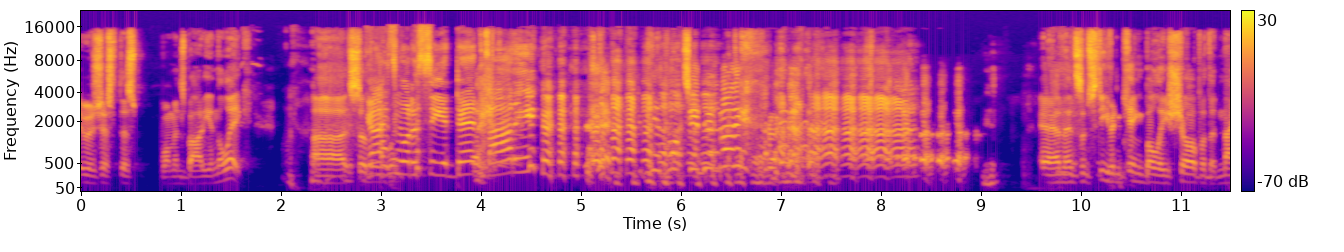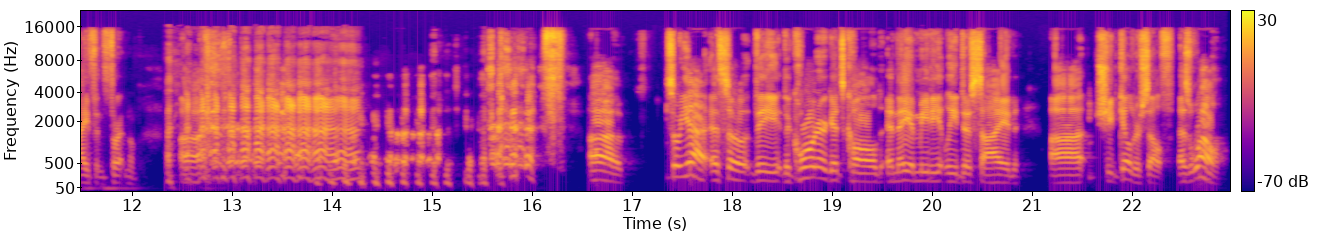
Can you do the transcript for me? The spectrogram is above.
it was just this woman's body in the lake. Uh, so they Guys went- want to see a dead body? Guys wanna see a dead and then some Stephen King bullies show up with a knife and threaten them. Uh, uh, so yeah, so the the coroner gets called, and they immediately decide uh, she'd killed herself as well.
